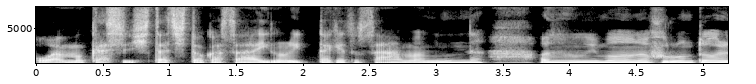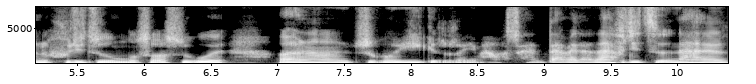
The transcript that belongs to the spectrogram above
俺昔日立とかさ、いろいろ行ったけどさ、まあ、みんな、あの、今のな、フロントアレの富士通もさ、すごい、あれな、すごいいいけどさ、今はさ、ダメだな、富士通な。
